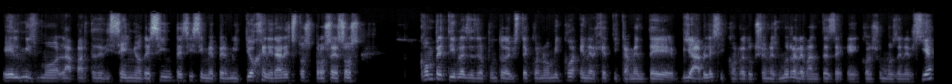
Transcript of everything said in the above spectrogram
el mismo, la parte de diseño, de síntesis y me permitió generar estos procesos competibles desde el punto de vista económico, energéticamente viables y con reducciones muy relevantes de, en consumos de energía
